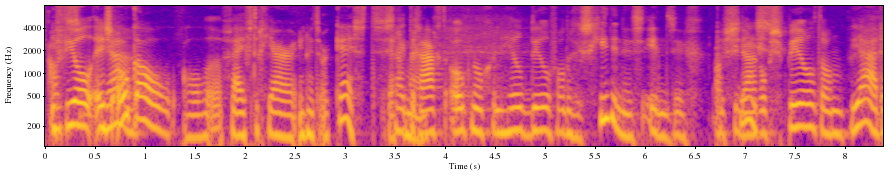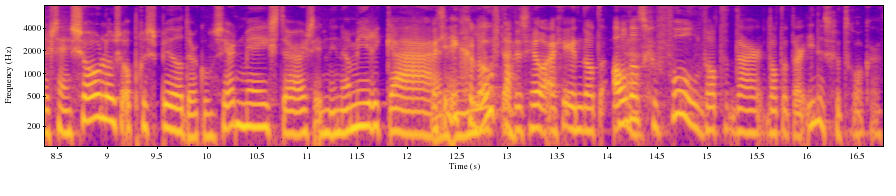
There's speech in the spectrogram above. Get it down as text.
Als- viool is ja. ook al, al eh, 50 jaar in het orkest. Zeg Zij maar. draagt ook nog een heel deel van de geschiedenis in zich. Als je daarop speelt, dan... Ja, er zijn solo's opgespeeld door concertmeesters in, in Amerika. Weet je, en ik geloof daar dus heel erg in dat al Ja. dat gevoel dat, daar, dat het daarin is getrokken.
